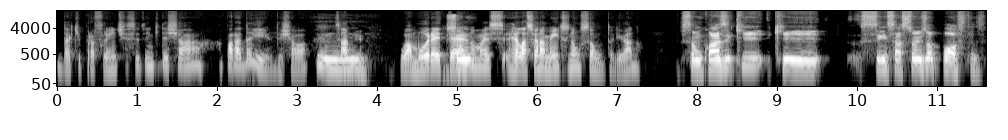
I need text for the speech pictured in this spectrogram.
daqui para frente você tem que deixar a parada aí, deixar, hum. sabe? O amor é eterno, são, mas relacionamentos não são, tá ligado? São quase que, que sensações opostas.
